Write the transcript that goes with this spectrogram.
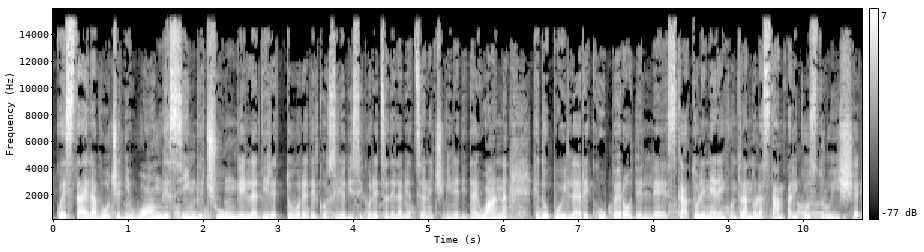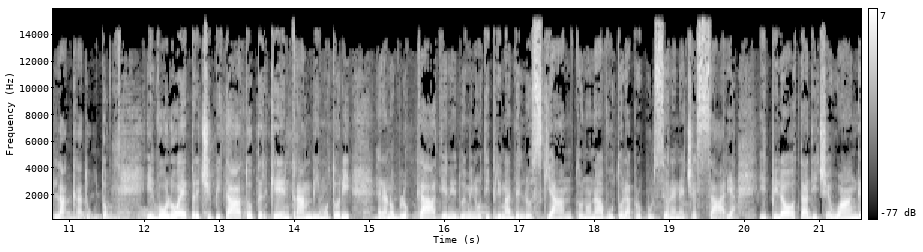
Questa è la voce di Wong Sing-chung, il direttore del Consiglio di sicurezza dell'aviazione civile di Taiwan, che dopo il recupero delle scatole nere incontrando la stampa ricostruisce l'accaduto. Il volo è precipitato perché entrambi i motori erano bloccati e nei due minuti prima dello schianto non ha avuto la propulsione necessaria. Il pilota, dice Wang,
